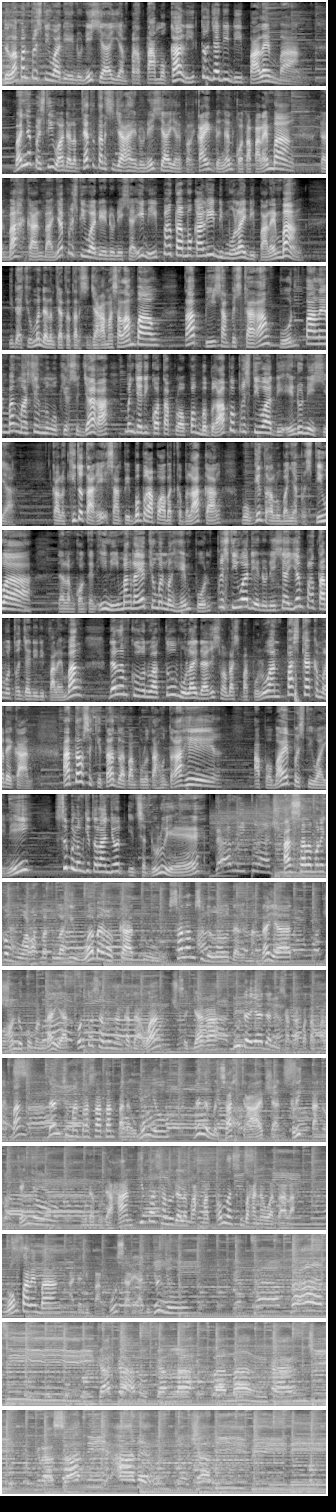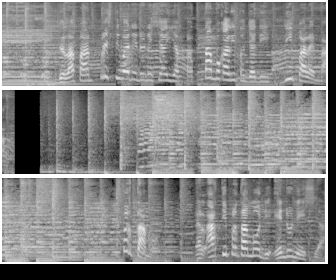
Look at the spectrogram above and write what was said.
Delapan peristiwa di Indonesia yang pertama kali terjadi di Palembang. Banyak peristiwa dalam catatan sejarah Indonesia yang terkait dengan kota Palembang. Dan bahkan banyak peristiwa di Indonesia ini pertama kali dimulai di Palembang. Tidak cuma dalam catatan sejarah masa lampau, tapi sampai sekarang pun Palembang masih mengukir sejarah menjadi kota pelopor beberapa peristiwa di Indonesia. Kalau kita tarik sampai beberapa abad ke belakang, mungkin terlalu banyak peristiwa. Dalam konten ini, Mang Dayat cuma menghimpun peristiwa di Indonesia yang pertama terjadi di Palembang dalam kurun waktu mulai dari 1940-an pasca kemerdekaan atau sekitar 80 tahun terakhir. Apa baik peristiwa ini? Sebelum kita lanjut, insert dulu ya. Assalamualaikum warahmatullahi wabarakatuh. Salam sedulur dari Mang Dayat. Mohon dukung Mang Dayat untuk selalu ngangkat dakwah, sejarah, budaya dan wisata kota Palembang dan Sumatera Selatan pada umumnya dengan mensubscribe dan klik tanda loncengnya. Mudah-mudahan kita selalu dalam rahmat Allah Subhanahu wa taala. Wong Palembang ada di pangku saya Adi Junjung. Kakak bukanlah lanang kanji Ngerasani ade untuk jadi bini Delapan peristiwa di Indonesia yang pertama kali terjadi di Palembang. Pertama, LRT pertama di Indonesia.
